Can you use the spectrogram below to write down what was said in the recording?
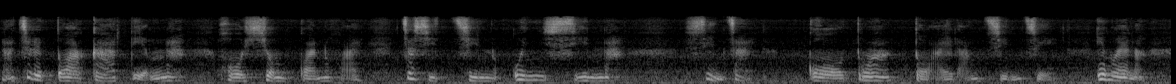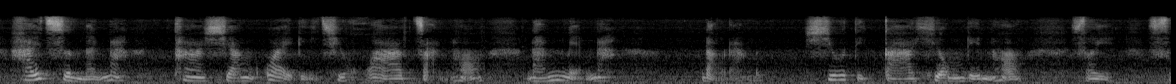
那这个大家庭呐，互相关怀，这是真温馨呐。现在孤单大的人真多，因为呢，孩子们呐，他乡外地去发展哈，难免呐，老人守在家乡人哈，所以需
